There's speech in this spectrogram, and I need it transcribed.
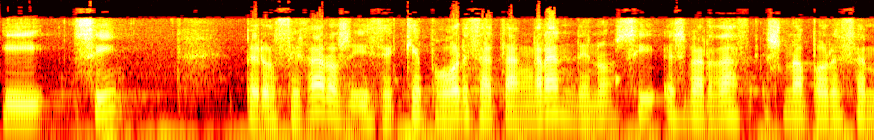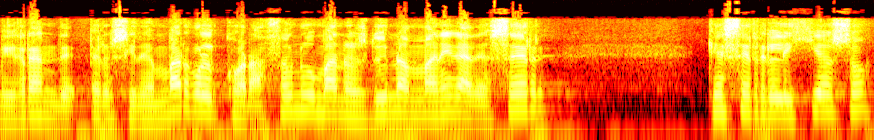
y sí, pero fijaros, dice, qué pobreza tan grande, ¿no? Sí, es verdad, es una pobreza muy grande, pero sin embargo el corazón humano es de una manera de ser que ese religioso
